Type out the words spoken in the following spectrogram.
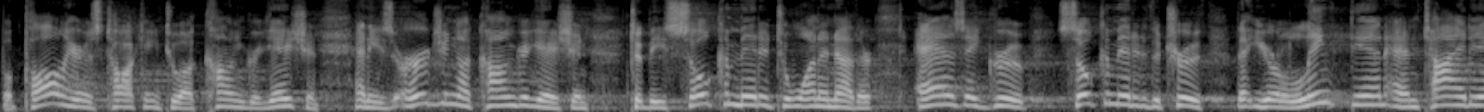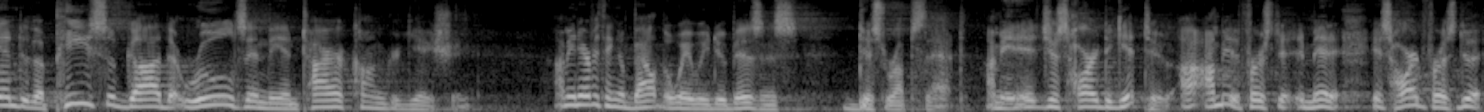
But Paul here is talking to a congregation, and he's urging a congregation to be so committed to one another as a group, so committed to the truth that you're linked in and tied into the peace of God that rules in the entire congregation. I mean, everything about the way we do business disrupts that. I mean, it's just hard to get to. I, will be the first to admit it. It's hard for us to do it.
